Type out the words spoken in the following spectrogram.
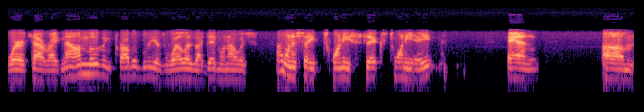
where it's at right now. I'm moving probably as well as I did when I was, I want to say 26, 28, and um,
